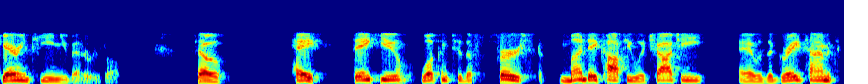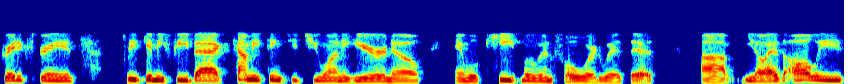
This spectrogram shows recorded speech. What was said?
Guaranteeing you better results. So, hey, thank you. Welcome to the first Monday Coffee with Chachi. It was a great time. It's a great experience. Please give me feedback. Tell me things that you want to hear or know, and we'll keep moving forward with this. Um, you know, as always,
